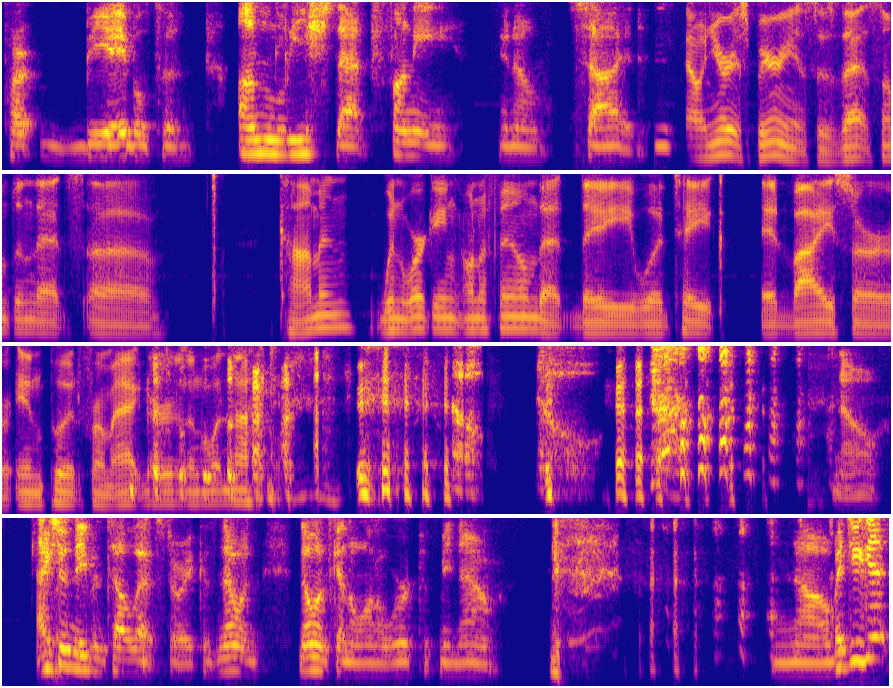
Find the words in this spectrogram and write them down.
part be able to unleash that funny, you know, side. Now, in your experience, is that something that's uh, common when working on a film that they would take advice or input from actors and whatnot? No, no, no. I shouldn't even tell that story because no one, no one's going to want to work with me now. no, but you get,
